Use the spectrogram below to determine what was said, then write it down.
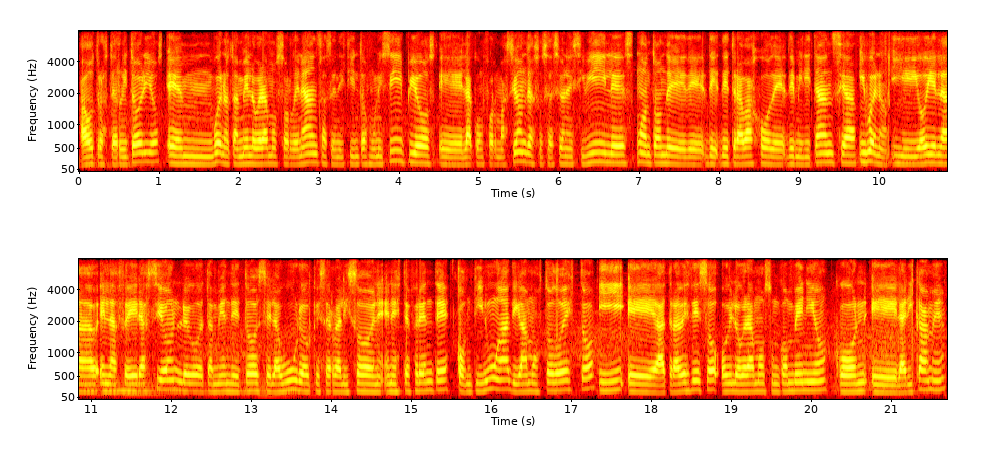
a otros territorios. Em, bueno, también logramos ordenanzas en distintos municipios, eh, la conformación de asociaciones civiles, un montón de, de, trabajo de, militancia. Y bueno, y hoy en la, en la federación, luego también de todo ese laburo que se realizó en, este frente, continúa, digamos, todo esto y eh, a través de eso hoy logramos un convenio con el ARICAME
